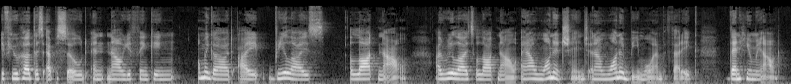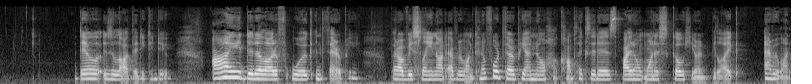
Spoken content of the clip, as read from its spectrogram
if you heard this episode and now you're thinking, oh my god, I realize a lot now. I realize a lot now and I want to change and I want to be more empathetic, then hear me out. There is a lot that you can do. I did a lot of work in therapy, but obviously not everyone can afford therapy. I know how complex it is. I don't want to go here and be like, everyone,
